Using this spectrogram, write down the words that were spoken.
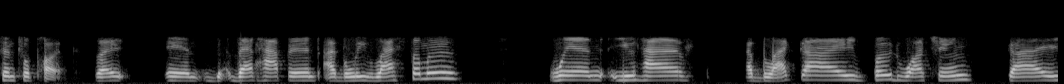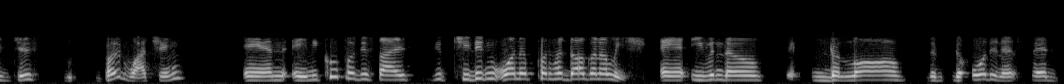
Central Park, right? And th- that happened, I believe, last summer when you have a black guy bird watching, guy just bird watching, and Amy Cooper decides she didn't want to put her dog on a leash, and even though the law the, the ordinance said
